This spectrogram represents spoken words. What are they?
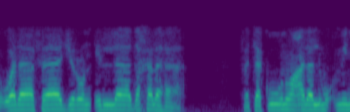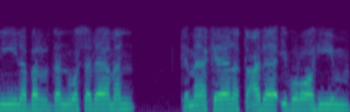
ولا فاجر إلا دخلها فتكون على المؤمنين بردا وسلاما كما كانت على إبراهيم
